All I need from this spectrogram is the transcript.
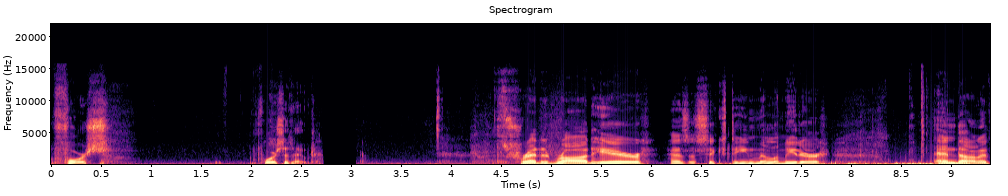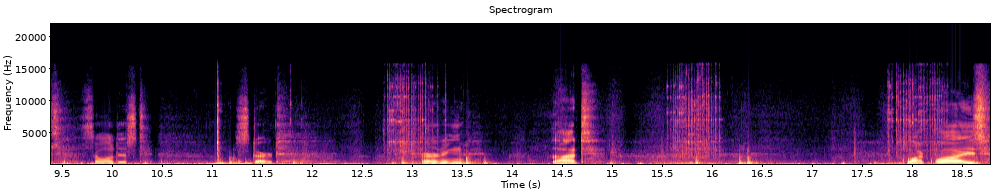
force force it out. Threaded rod here has a 16 millimeter end on it. So I'll just start turning that clockwise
